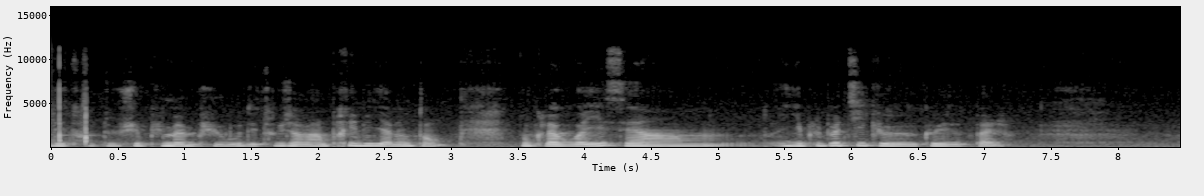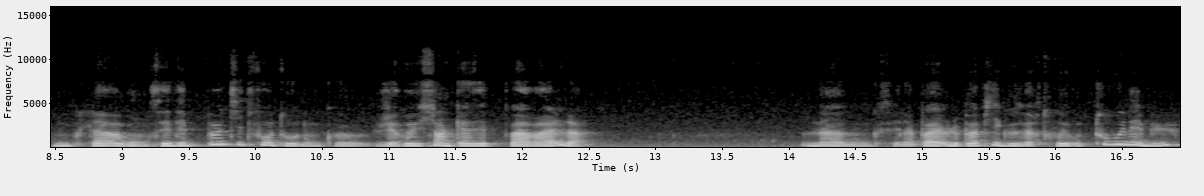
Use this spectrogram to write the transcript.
des trucs de je sais plus même plus où, des trucs que j'avais imprimés il y a longtemps. Donc là, vous voyez, c'est un. Il est plus petit que, les autres pages. Donc là, bon, c'est des petites photos, donc euh, j'ai réussi à en caser pas mal. Là, donc c'est le papier que vous avez retrouvé au tout début.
